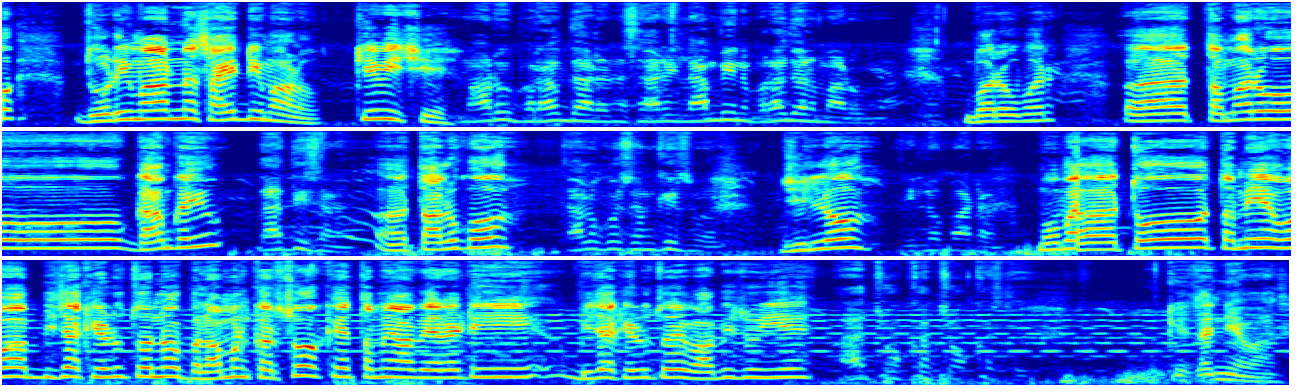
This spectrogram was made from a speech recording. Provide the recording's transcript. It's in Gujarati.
ધોળી માળ ને સાઈડની માળો કેવી છે? માળું ભરાવદાર અને સારી લાંબી ને ભરાવદાર માળું બરોબર. તમારું ગામ કયું? દાંતીસણા તાલુકો? તાલુકો શંખેશ્વર. જિલ્લો? જિલ્લો પાટણ. મોબાઈલ તો તમે એવા બીજા ખેડૂતોનો ભલામણ કરશો કે તમે આ વેરાયટી બીજા ખેડૂતોએ વાવી જોઈએ? હા ચોક્કસ ચોક્કસ. ઓકે ધન્યવાદ.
